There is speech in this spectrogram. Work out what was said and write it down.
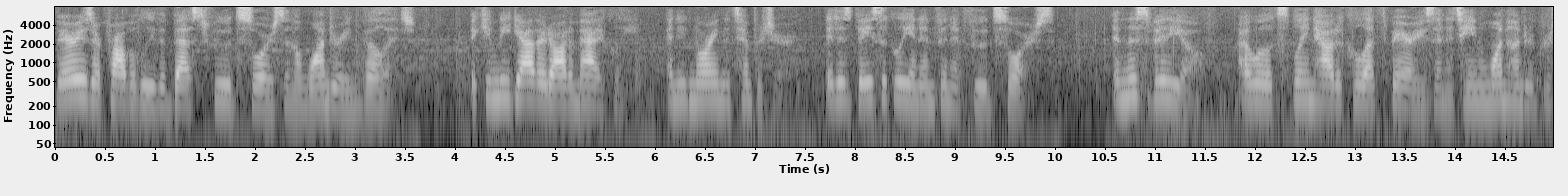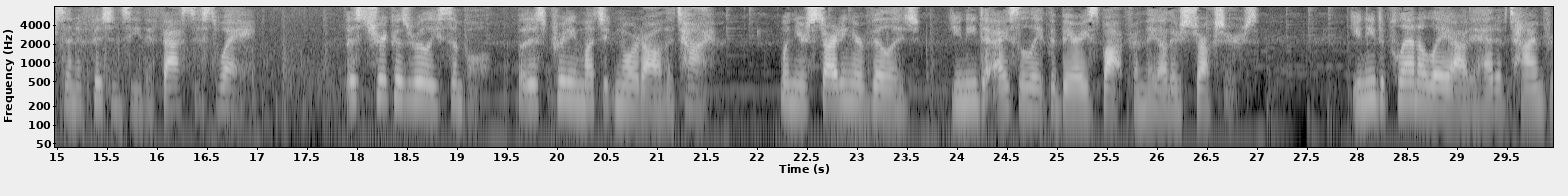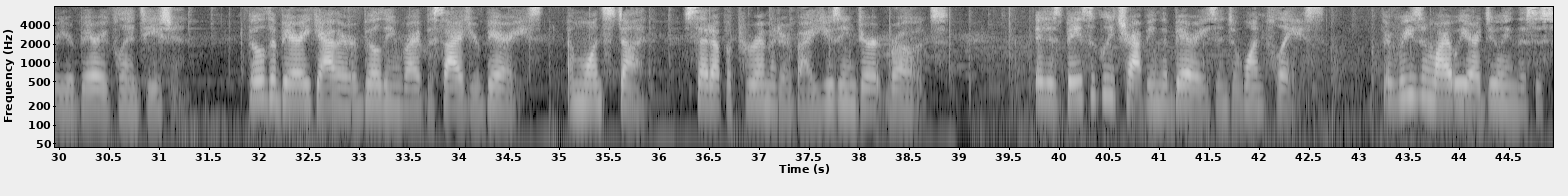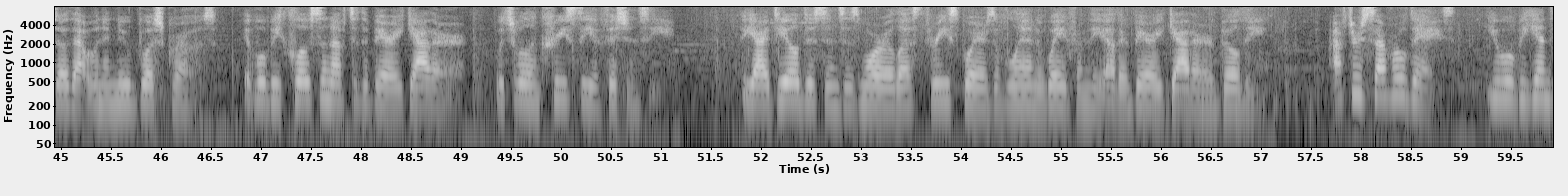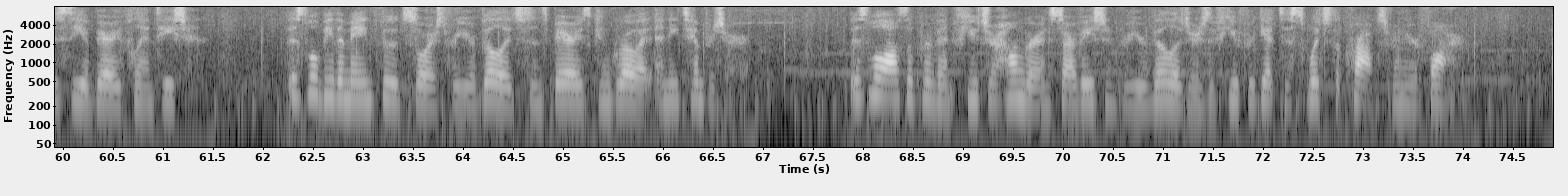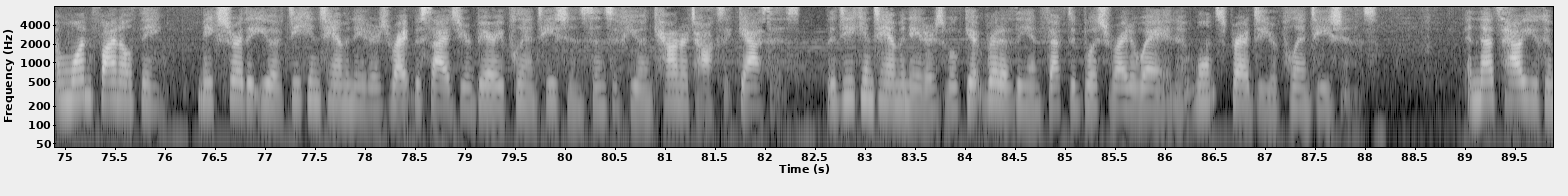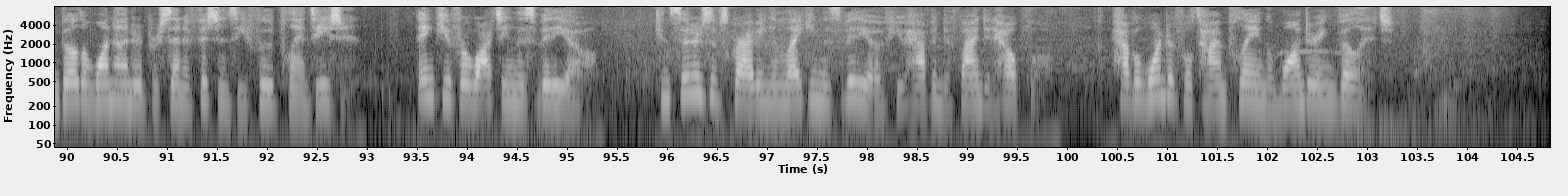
berries are probably the best food source in a wandering village. It can be gathered automatically, and ignoring the temperature, it is basically an infinite food source. In this video, I will explain how to collect berries and attain 100% efficiency the fastest way. This trick is really simple, but is pretty much ignored all the time. When you're starting your village, you need to isolate the berry spot from the other structures. You need to plan a layout ahead of time for your berry plantation. Build a berry gatherer building right beside your berries, and once done, set up a perimeter by using dirt roads. It is basically trapping the berries into one place. The reason why we are doing this is so that when a new bush grows, it will be close enough to the berry gatherer, which will increase the efficiency. The ideal distance is more or less 3 squares of land away from the other berry gatherer building. After several days, you will begin to see a berry plantation. This will be the main food source for your village since berries can grow at any temperature. This will also prevent future hunger and starvation for your villagers if you forget to switch the crops from your farm. And one final thing, make sure that you have decontaminators right besides your berry plantation since if you encounter toxic gases, the decontaminators will get rid of the infected bush right away and it won't spread to your plantations. And that's how you can build a 100% efficiency food plantation. Thank you for watching this video. Consider subscribing and liking this video if you happen to find it helpful. Have a wonderful time playing the Wandering Village.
